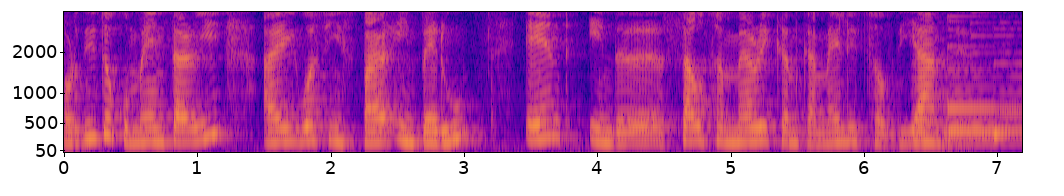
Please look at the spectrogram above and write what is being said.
For this documentary, I was inspired in Peru and in the South American camelids of the Andes.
